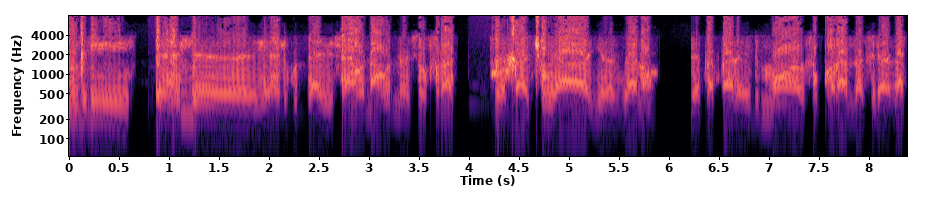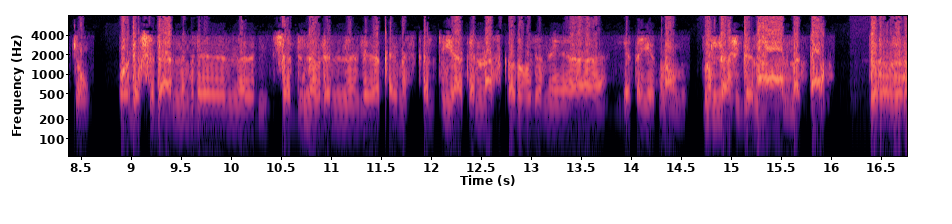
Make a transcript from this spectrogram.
እንግዲህ እህል የእህል ጉዳይ ሳይሆን አሁን ሰው ፍራት በቃ ጩያ እየበዛ ነው። በቀጣይ ደግሞ ስኮር አላ ስላላቸው ወደ ሱዳን ብለን ሰድን ብለን ለቀይ መስቀል ጥያቄ እናስቀሩ ብለን የጠየቅ ነው። ምላሽ ገና አልመጣም። ዝሮ ዝሮ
